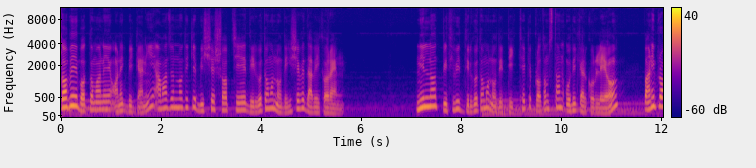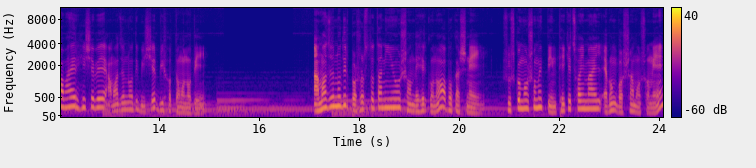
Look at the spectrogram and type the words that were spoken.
তবে বর্তমানে অনেক বিজ্ঞানী আমাজন নদীকে বিশ্বের সবচেয়ে দীর্ঘতম নদী হিসেবে দাবি করেন। নীলনদ পৃথিবীর দীর্ঘতম নদীর দিক থেকে প্রথম স্থান অধিকার করলেও পানি প্রবাহের হিসেবে আমাজন নদী বিশ্বের বৃহত্তম নদী। আমাজন নদীর প্রশস্ততা নিয়েও সন্দেহের কোনো অবকাশ নেই। শুষ্ক মৌসুমে তিন থেকে ছয় মাইল এবং বর্ষা মৌসুমে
